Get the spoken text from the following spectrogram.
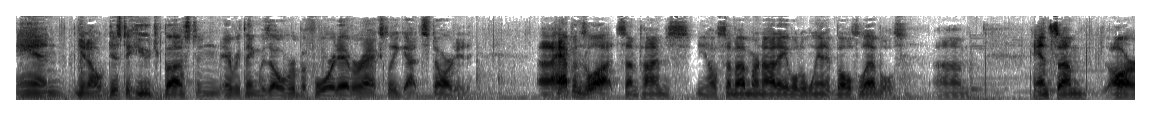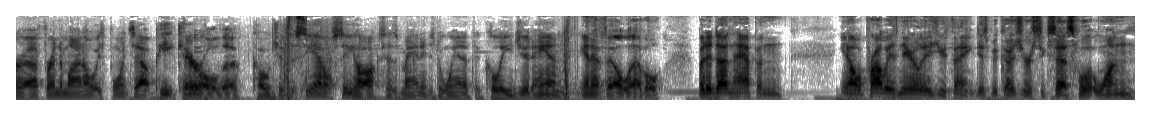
and you know just a huge bust and everything was over before it ever actually got started uh, happens a lot sometimes you know some of them are not able to win at both levels um, and some are a friend of mine always points out pete carroll the coach of the seattle seahawks has managed to win at the collegiate and nfl level but it doesn't happen you know probably as nearly as you think just because you're successful at one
